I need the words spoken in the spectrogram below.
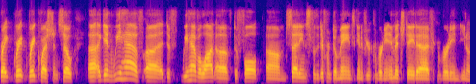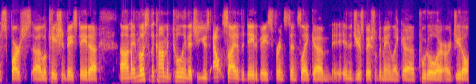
Right, great, great question. So uh, again, we have uh, we have a lot of default um, settings for the different domains. Again, if you're converting image data, if you're converting you know sparse uh, location-based data, um, and most of the common tooling that you use outside of the database, for instance, like um, in the geospatial domain, like uh, PDAL or, or GDAL,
